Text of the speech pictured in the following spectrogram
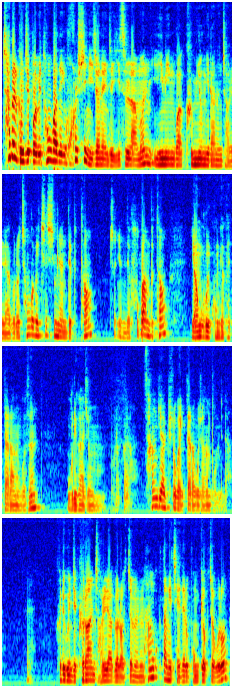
차별금지법이 통과되기 훨씬 이전에 이제 이슬람은 이민과 금융이라는 전략으로 1970년대부터 연대 후반부터 영국을 공격했다라는 것은 우리가 좀 뭐랄까요 상기할 필요가 있다라고 저는 봅니다. 예. 그리고 이제 그러한 전략을 어쩌면 한국당이 제대로 본격적으로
